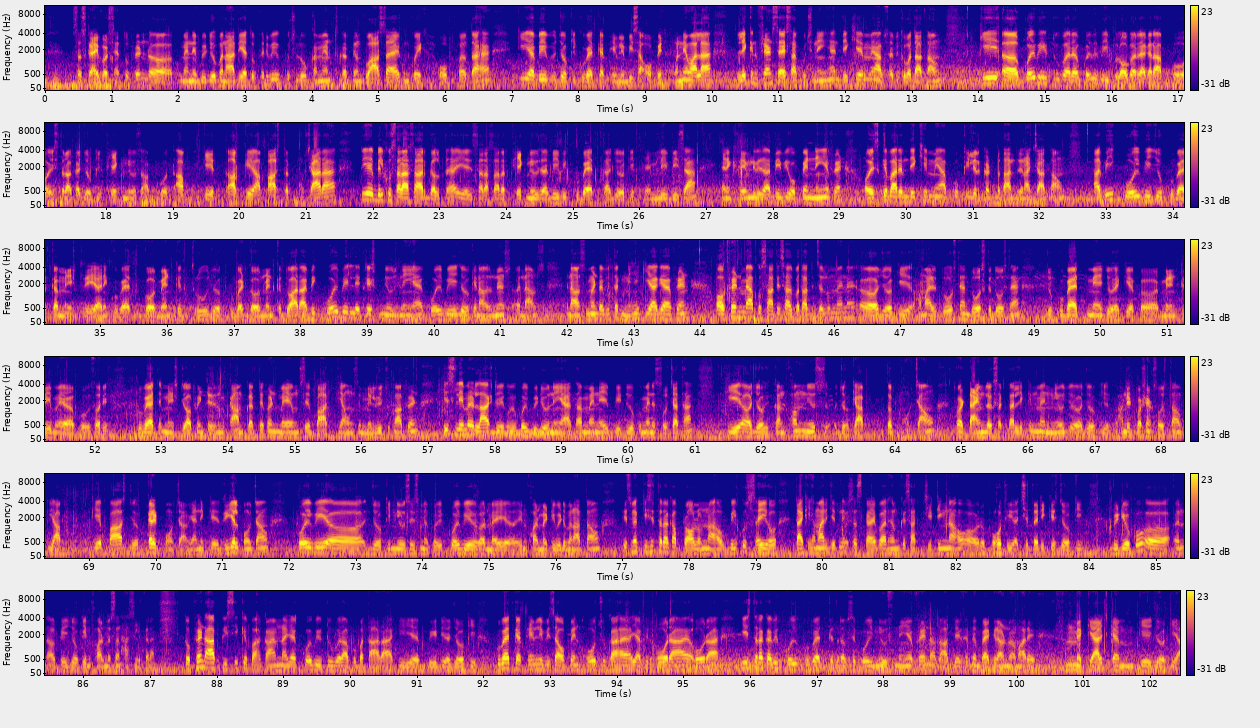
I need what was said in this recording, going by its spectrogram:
सब्सक्राइबर्स हैं तो फ्रेंड मैंने वीडियो बना दिया तो फिर भी कुछ लोग कमेंट्स करते हैं, उनको आशा है, उनको एक होप होता है कि अभी जो कि कुवैत का फैमिली वीसा ओपन होने वाला है। लेकिन फ्रेंड्स ऐसा कुछ नहीं है। देखिए, मैं आप सभी को बताता हूँ कि कोई भी यूट्यूबर है, कोई भी ब्लॉगर है, अगर आपको इस तरह का जो कि फेक न्यूज़ आपको, आपके आपके, आप पास तक पहुँचा रहा है तो ये बिल्कुल सरासर गलत है, ये सरासर फेक न्यूज़ है। बीबी कुवैत का जो कि फैमिली वीज़ा यानी कि फैमिली वीज़ा अभी भी ओपन नहीं है फ्रेंड और इसके बारे में देखिए, मैं आपको क्लियर कट बता देना चाहता हूँ. अभी कोई भी जो कुवैत का मिनिस्ट्री यानी कुवैत गवर्नमेंट के थ्रू जो कुवैत गवर्नमेंट के द्वारा अभी कोई भी लेटेस्ट न्यूज़ नहीं है. कोई भी जो कि अनाउंसमेंट अनाउंस अनाउंसमेंट अभी तक नहीं किया गया है फ्रेंड और फ्रेंड मैं आपको साथ ही साथ बताते चलूँ. मैंने जो कि हमारे दोस्त हैं, दोस्त के दोस्त हैं जो कुवैत में जो है कि एक मिलिट्री में sorry Kuwait ministry of interior में काम करते फ्रेंड मैं उनसे बात किया, उनसे मिल भी चुका फ्रेंड इसलिए मेरे लास्ट वीक में कोई वीडियो नहीं आया था। मैंने वीडियो को, मैंने सोचा था कि जो कि कन्फर्म न्यूज़ जो कि आप तक पहुँचाऊँ। थोड़ा टाइम लग सकता है, लेकिन मैं न्यूज़ जो कि हंड्रेड सोचता हूँ कि आपके पास जो करेक्ट पहुँचाऊँ, यानी कि रियल पहुँचाऊँ। कोई भी जो कि न्यूज़ इसमें कोई कोई भी अगर मैं इन्फॉर्मेटिव वीडियो बनाता हूँ तो इसमें किसी तरह का प्रॉब्लम ना हो, बिल्कुल सही हो, ताकि हमारे जितने भी सब्सक्राइबर हैं, उनके साथ चीटिंग ना हो और बहुत ही अच्छे तरीके से जो कि वीडियो को जो कि इन्फॉर्मेशन हासिल करें। तो फ्रेंड आप किसी के काम ना जाए, कोई भी यूट्यूबर आपको बता रहा है कि ये वीडियो जो कि कुवैत का फैमिली वीज़ा ओपन हो चुका है या फिर हो रहा है, हो रहा है, इस तरह का भी कोई कुवैत की तरफ़ से कोई न्यूज़ नहीं है। फ्रेंड अब आप देख सकते हैं बैकग्राउंड में हमारे, हम कैच कैम के जो कि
